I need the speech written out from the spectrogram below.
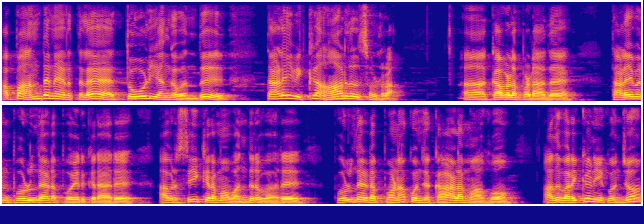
அப்போ அந்த நேரத்தில் தோழி அங்கே வந்து தலைவிக்கு ஆறுதல் சொல்கிறான் கவலைப்படாத தலைவன் பொருள் தேட போயிருக்கிறாரு அவர் சீக்கிரமாக வந்துடுவார் பொருள் போனால் கொஞ்சம் காலமாகும். அது வரைக்கும் நீ கொஞ்சம்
